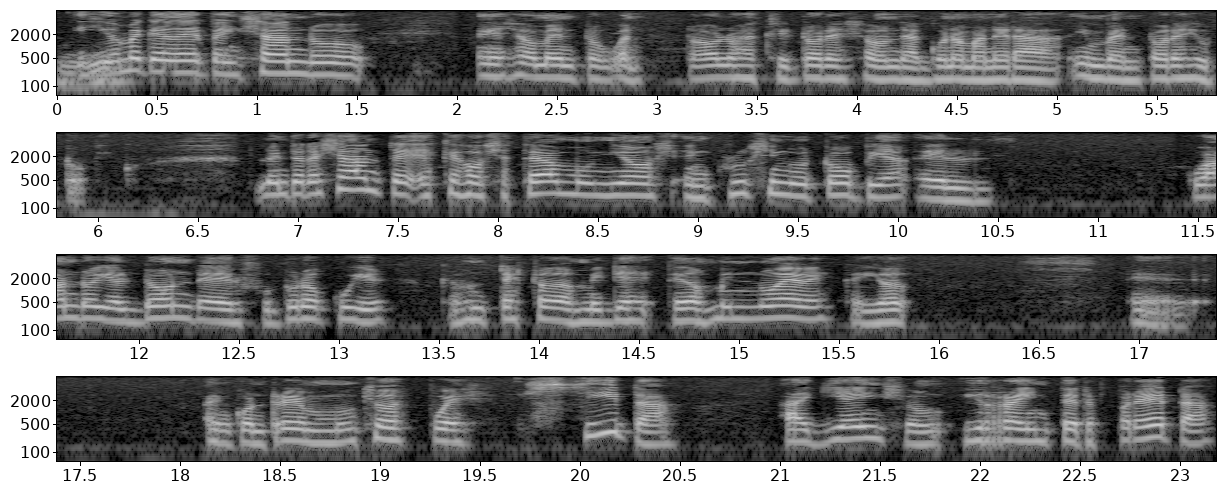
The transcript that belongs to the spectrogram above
Y yo uh. me quedé pensando en ese momento, bueno, todos los escritores son de alguna manera inventores y utópicos. Lo interesante es que José Esteban Muñoz en Cruising Utopia, el cuándo y el dónde del futuro queer, que es un texto de, 2010, de 2009 que yo eh, encontré mucho después, cita a Jameson y reinterpreta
